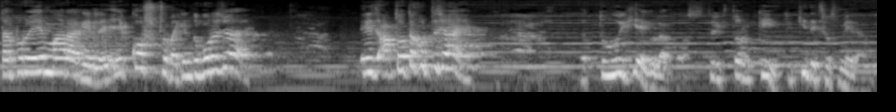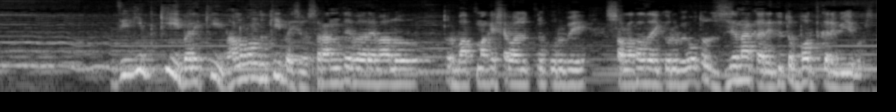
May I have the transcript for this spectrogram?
তারপরে এ মারা গেলে, এ কষ্ট পায়, কিন্তু মরে যায়? এই আত্মহত্যা করতে যায়? তুই কি এগুলা কস তুই তোর কি তুই কি দেখছিস মেয়েরা? যে কি কি মানে কি? ভালো মন্দ কি পাইছিস? রানতে পারে ভালো, তোর বাপ মাকে সেবা যত্ন করবে, সলাত আদায় করবে, ও তো জেনাকারী, তুই তো বদকারে বিয়ে করছিস।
